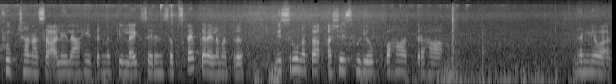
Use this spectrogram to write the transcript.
खूप छान असं आलेला आहे. तर नक्की लाईक शेअर आणि सबस्क्राईब करायला मात्र विसरू नका. असेच व्हिडिओ पाहत रहा. धन्यवाद.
